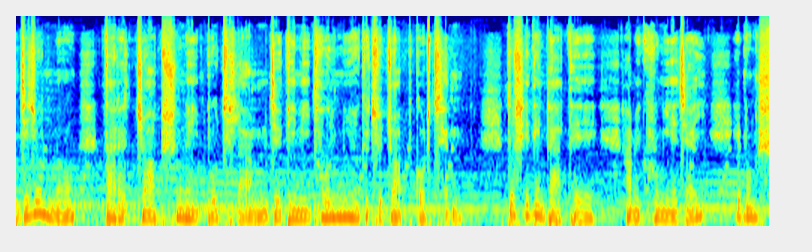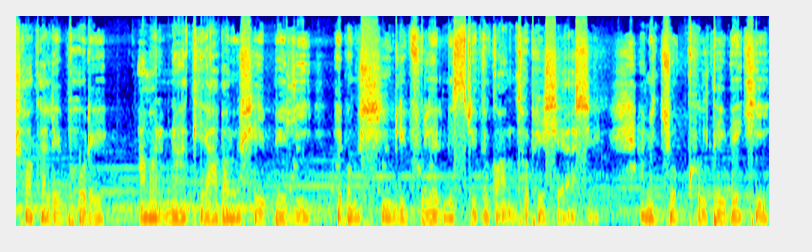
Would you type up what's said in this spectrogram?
যে জন্য তার জব শুনেই বুঝলাম যে তিনি ধর্মীয় কিছু জব করছেন। তো সেদিন রাতে আমি ঘুমিয়ে যাই এবং সকালে ভোরে আমার নাকে আবারও সেই বেলি এবং শিউলি ফুলের মিশ্রিত গন্ধ ভেসে আসে। আমি চোখ খুলতেই দেখি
